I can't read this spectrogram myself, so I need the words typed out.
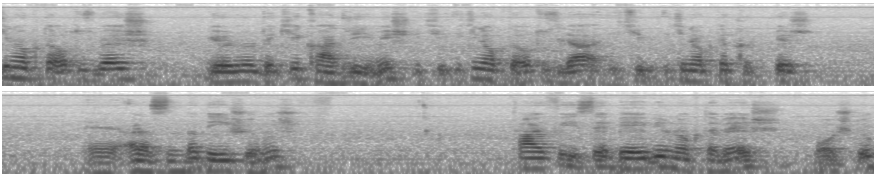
2.35 görünürdeki kadriymiş. 2 2.30 ila 2 2.41 e, arasında değişiyormuş. Tayfı ise B1.5 boşluk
